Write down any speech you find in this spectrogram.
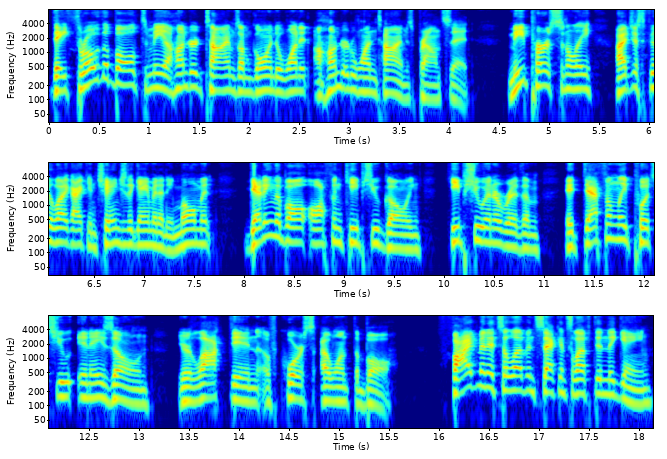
They throw the ball to me 100 times. I'm going to want it 101 times, Brown said. Me personally, I just feel like I can change the game at any moment. Getting the ball often keeps you going, keeps you in a rhythm. It definitely puts you in a zone. You're locked in. Of course, I want the ball. Five minutes, 11 seconds left in the game.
